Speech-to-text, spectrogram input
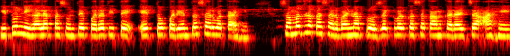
इथून निघाल्यापासून ते परत इथे येत तोपर्यंत सर्व काही. समजलं का सर्वांना प्रोजेक्टवर कसं काम करायचं आहे?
